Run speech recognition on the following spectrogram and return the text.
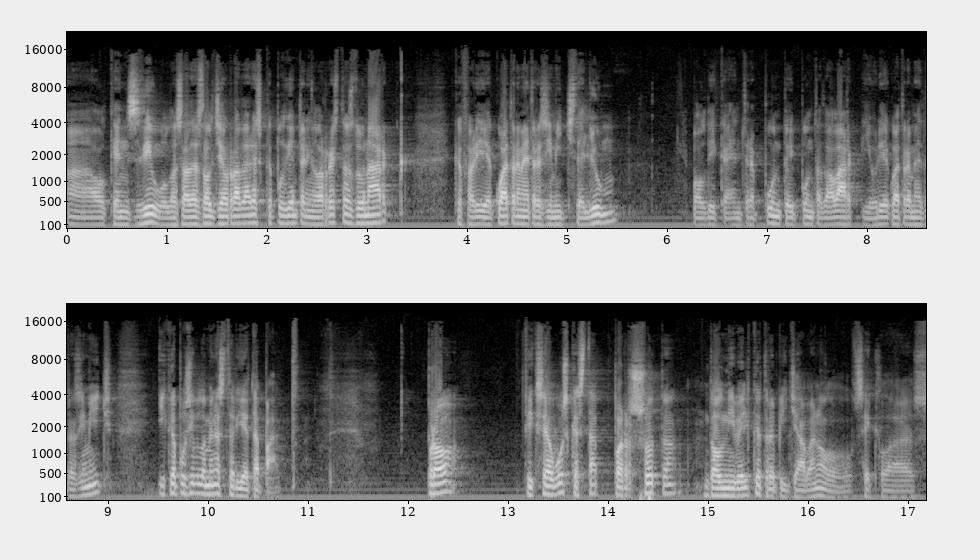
Eh, el que ens diu les dades del georradar és que podien tenir les restes d'un arc que faria 4 metres i mig de llum, vol dir que entre punta i punta de l'arc hi hauria 4 metres i mig, i que possiblement estaria tapat. Però fixeu-vos que està per sota del nivell que trepitjaven els segles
